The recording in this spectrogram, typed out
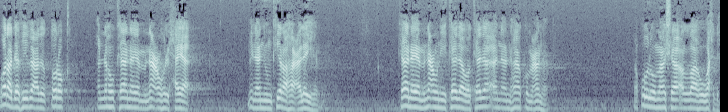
ورد في بعض الطرق أنه كان يمنعه الحياء من أن ينكرها عليهم. كان يمنعني كذا وكذا أن أنهاكم عنها. فقولوا ما شاء الله وحده.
